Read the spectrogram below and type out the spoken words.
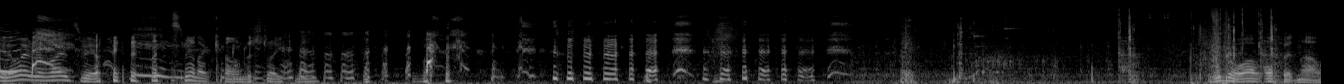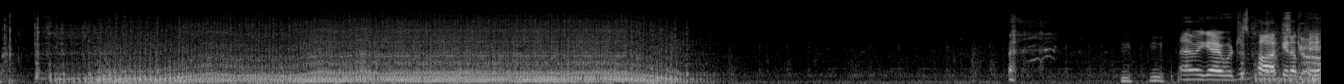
You know what it reminds me of? It reminds me of like Counter Strike man. We go off, off it now. There we go, we'll just park it up here.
